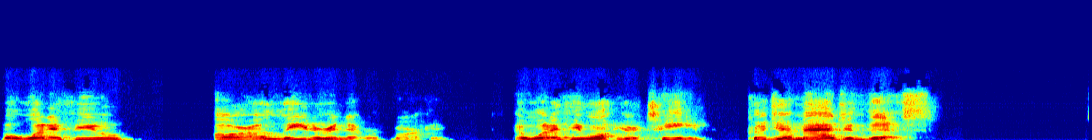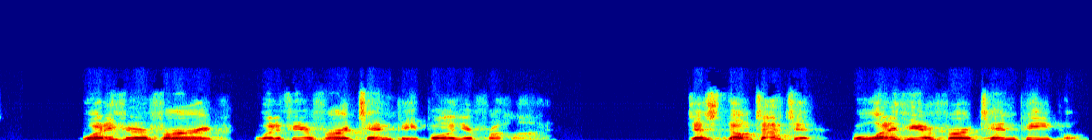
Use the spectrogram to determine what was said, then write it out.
But what if you are a leader in network marketing? And what if you want your team? Could you imagine this? What if you referred, what if you referred 10 people in your front line? Just don't touch it. But what if you referred 10 people?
